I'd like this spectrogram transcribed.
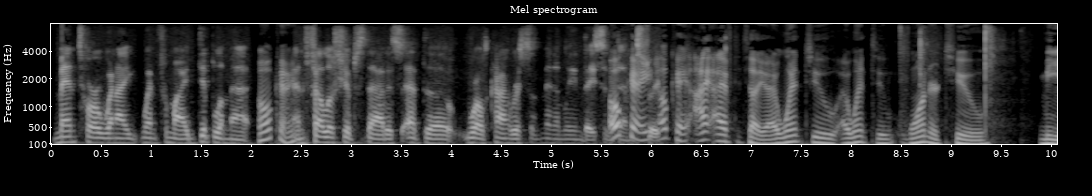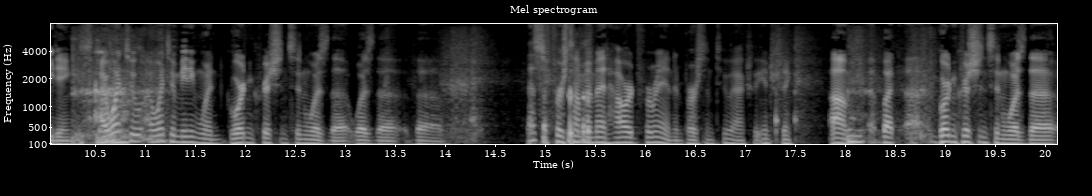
mentor when I went for my diplomat okay. and fellowship status at the World Congress of Minimally Invasive okay, Dentistry. Okay, I, I have to tell you, I went to I went to one or two meetings. I went to I went to a meeting when Gordon Christensen was the was the the. That's the first time I met Howard Farran in person too. Actually, interesting. Um, but uh, Gordon Christensen was the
